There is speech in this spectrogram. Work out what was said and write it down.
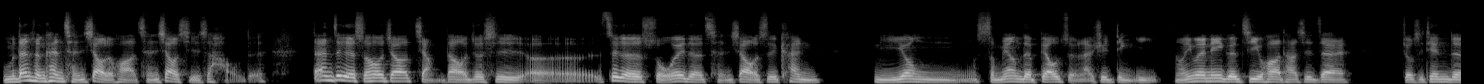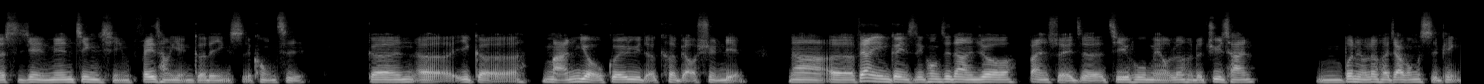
我们单纯看成效的话，成效其实是好的。但这个时候就要讲到，就是呃，这个所谓的成效是看你用什么样的标准来去定义啊。因为那个计划它是在九十天的时间里面进行非常严格的饮食控制，跟呃一个蛮有规律的课表训练。那呃，非常严格饮食控制，当然就伴随着几乎没有任何的聚餐，嗯，不能有任何加工食品，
